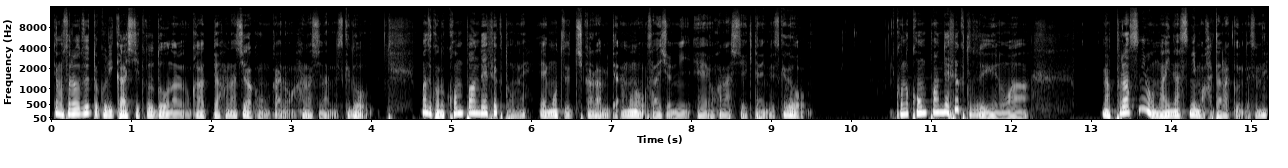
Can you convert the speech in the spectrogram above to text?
でもそれをずっと繰り返していくとどうなるのかっていう話が今回の話なんですけど、まずこのコンパウンドエフェクトをね、持つ力みたいなものを最初にお話していきたいんですけど、このコンパンドエフェクトというのは、まあ、プラスにもマイナスにも働くんですよね。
